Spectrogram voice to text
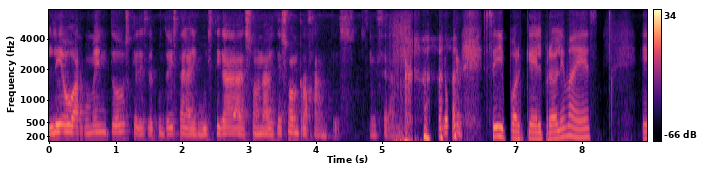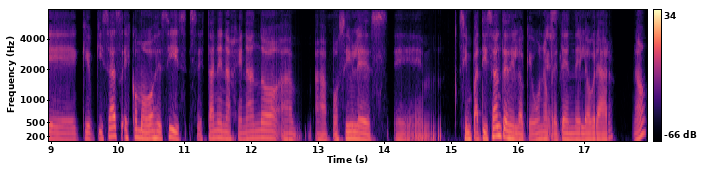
leo argumentos que desde el punto de vista de la lingüística son a veces sonrojantes, sinceramente. sí, porque el problema es eh, que quizás es como vos decís, se están enajenando a, posibles eh, simpatizantes de lo que uno pretende lograr, ¿no?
